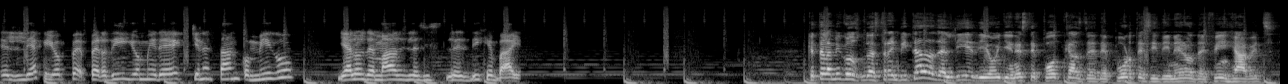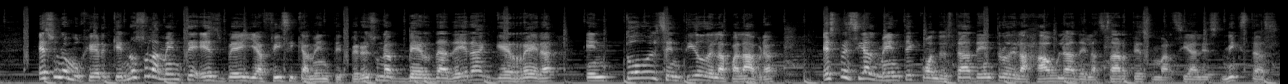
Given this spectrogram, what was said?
El día que yo perdí, yo miré quiénes estaban conmigo y a los demás les, les dije bye. ¿Qué tal amigos? Nuestra invitada del día de hoy en este podcast de Deportes y Dinero de Fin Habits es una mujer que no solamente es bella físicamente, pero es una verdadera guerrera en todo el sentido de la palabra, especialmente cuando está dentro de la jaula de las artes marciales mixtas.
